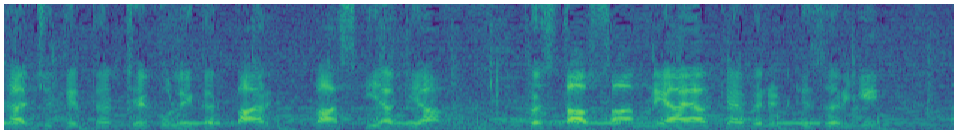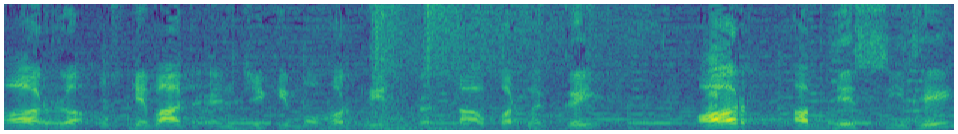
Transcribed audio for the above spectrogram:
राज्य के दर्जे को लेकर पास किया गया। वो प्रस्ताव सामने आया कैबिनेट के ज़रिए, और उसके बाद एलजी की मोहर भी इस प्रस्ताव पर लग गई। और अब ये सीधे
